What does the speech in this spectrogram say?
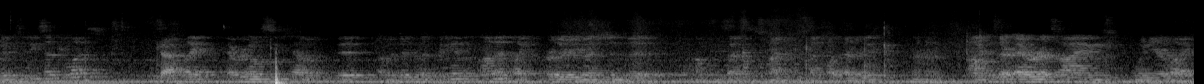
when to decentralize. Okay. Like everyone seems to have a bit of a different opinion on it. Like earlier you mentioned that um, ConsenSys is trying to decentralize everything. Um, is there ever a time when you're like,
